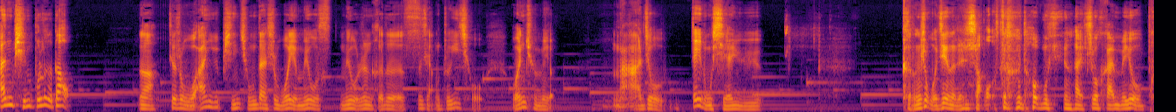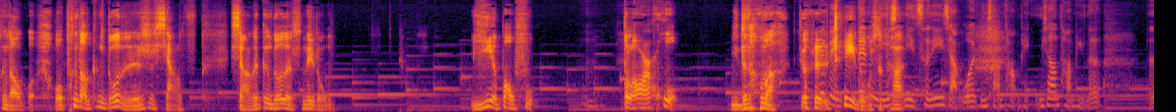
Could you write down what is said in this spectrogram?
安贫不乐道，啊，就是我安于贫穷，但是我也没有没有任何的思想追求，完全没有。那就这种咸鱼，可能是我见的人少，到到目前来说还没有碰到过。我碰到更多的人是想想的更多的是那种一夜暴富、嗯。不劳而获，你知道吗？就是这种是他你曾经想过你想躺平，你想躺平的，呃，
